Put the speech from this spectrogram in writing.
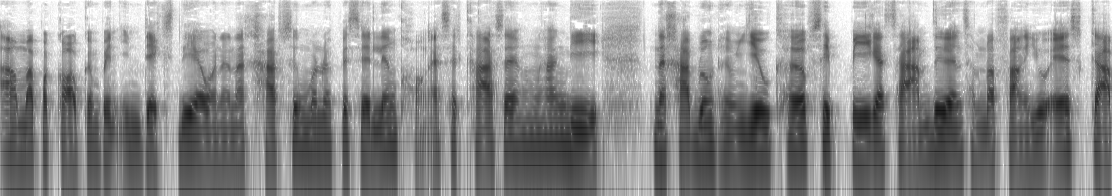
เอามาประกอบกันเป็น Index เดียวนะครับ ซึ่งมัน represent เรื่องของ Asset Class ได้ค่อนข้างดีนะครับรวมถึง Yield Curve 10 ปีกับ 3 เดือนสำหรับฝั่ง US กับ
